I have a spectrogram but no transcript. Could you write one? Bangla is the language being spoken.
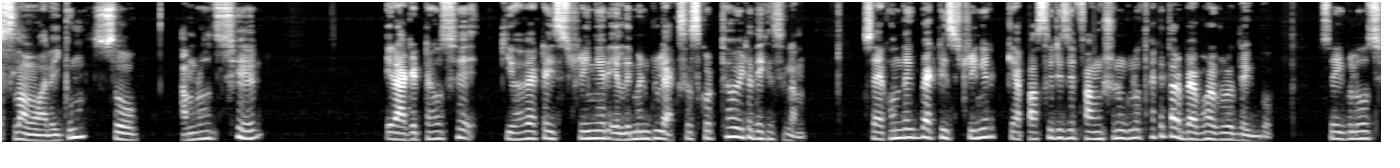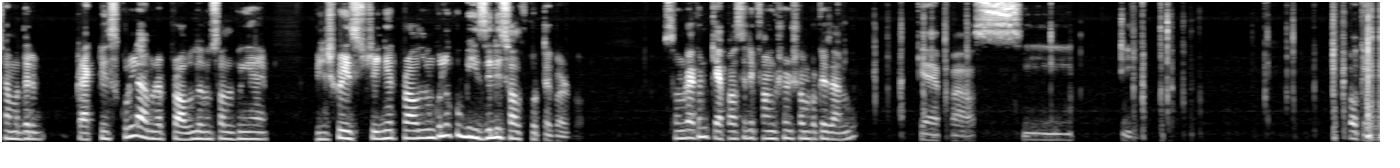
আসসালামু আলাইকুম। সো আমরা হচ্ছে, এর আগেরটা হচ্ছে কীভাবে একটা স্ট্রিং এর এলিমেন্টগুলো অ্যাক্সেস করতে হয়, এটা দেখেছিলাম। সো এখন দেখব একটা স্ট্রিং এর ক্যাপাসিটি যে ফাংশনগুলো থাকে, তার ব্যবহারগুলো দেখব। সো এইগুলো হচ্ছে আমাদের প্র্যাকটিস করলে আমরা প্রবলেম সলভিং এ, বিশেষ করে স্ট্রিং এর প্রবলেমগুলো খুব ইজিলি সলভ করতে পারব। সো আমরা এখন ক্যাপাসিটি ফাংশন সম্পর্কে জানব। ক্যাপাসিটি ওকে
